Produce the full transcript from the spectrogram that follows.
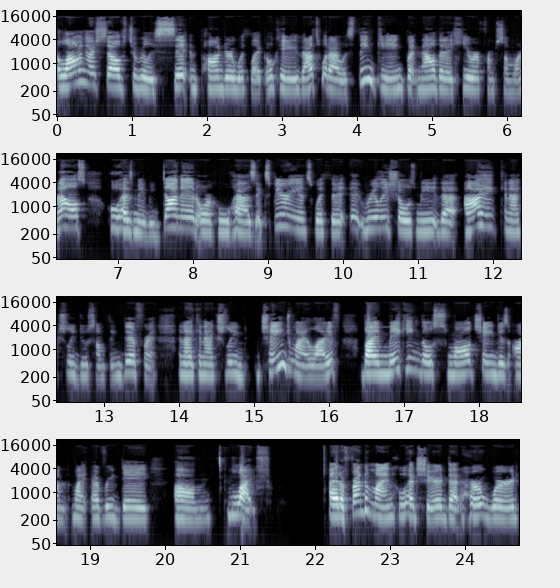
allowing ourselves to really sit and ponder with like okay that's what i was thinking but now that i hear it from someone else who has maybe done it or who has experience with it it really shows me that i can actually do something different and i can actually change my life by making those small changes on my everyday um, life i had a friend of mine who had shared that her word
